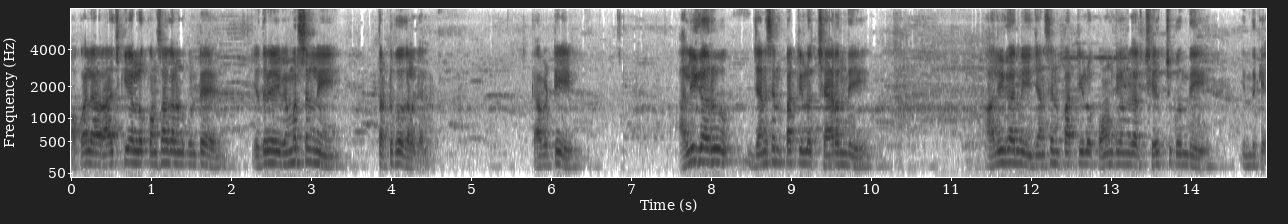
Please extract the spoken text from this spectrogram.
ఒకవేళ రాజకీయాల్లో కొనసాగాలనుకుంటే ఎదురయ్యే విమర్శల్ని తట్టుకోగలగాలి. కాబట్టి అలీ గారు జనసేన పార్టీలో చేరంది అలీ గారిని జనసేన పార్టీలో పవన్ కళ్యాణ్ గారు చేర్చుకుంది ఇందుకే.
